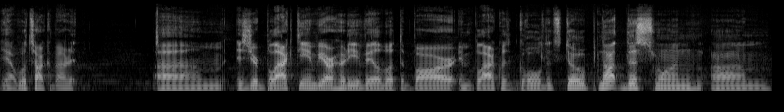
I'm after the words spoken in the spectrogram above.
Yeah, we'll talk about it. Um, is your black DMVR hoodie available at the bar in black with gold? It's dope. Not this one. Um,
